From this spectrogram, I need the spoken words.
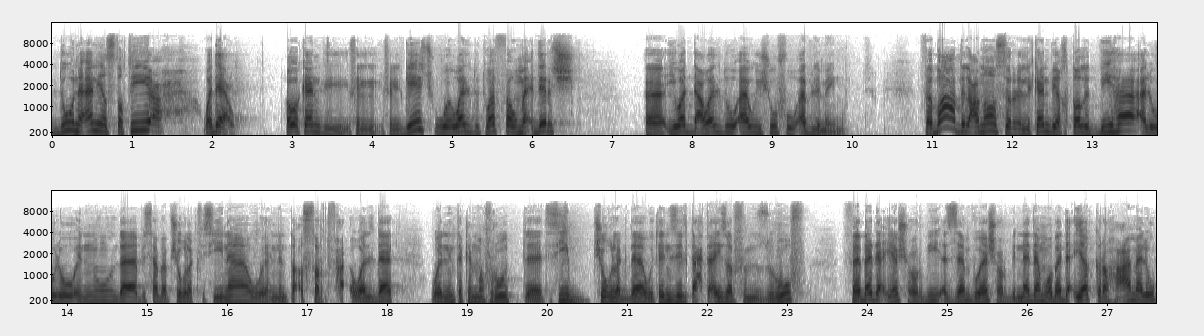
دون أن يستطيع وداعه. هو كان في في الجيش ووالده توفى وما قدرش يودع والده أو يشوفه قبل ما يموت. فبعض العناصر اللي كان بيختلط بيها قالوا له إنه ده بسبب شغلك في سينا وإن أنت قصرت في حق والدك وإن أنت كان المفروض تسيب شغلك ده وتنزل تحت أي ظرف من الظروف. فبدأ يشعر بالذنب ويشعر بالندم وبدأ يكره عمله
